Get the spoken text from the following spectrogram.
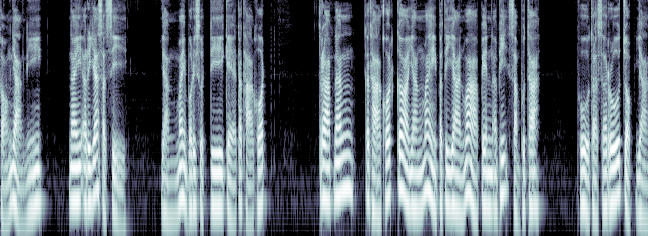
12 อย่างนี้ ในอริยสัจสี่ ยังไม่บริสุทธิ์ดีแก่ตถาคต ตราบนั้นตถาคตก็ยังไม่ปฏิญาณว่าเป็นอภิสัมพุทธะผู้ตรัสรู้จบอย่าง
